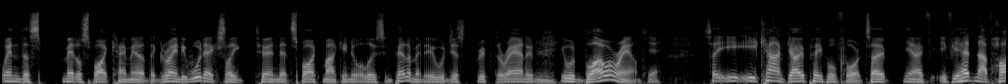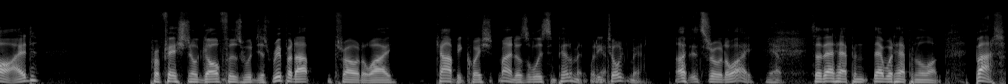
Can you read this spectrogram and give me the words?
when the metal spike came out of the green, it would actually turn that spike mark into a loose impediment. It would just drift around. It, Mm. it would blow around. Yeah. So you, you can't go people for it. So you know if, if you had enough hide, professional golfers would just rip it up and throw it away. Can't be questioned, mate. It was a loose impediment. What are Yep. you talking about? I just threw it away. Yep. So that happened. That would happen a lot. But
